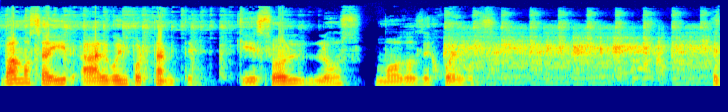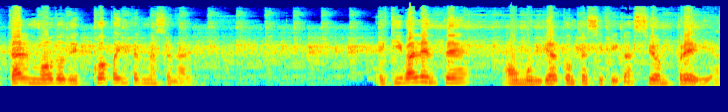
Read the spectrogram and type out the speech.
vamos a ir a algo importante, que son los modos de juegos. Está el modo de Copa Internacional, equivalente a un mundial con clasificación previa.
